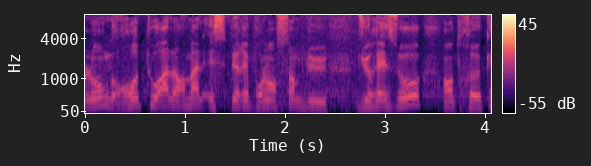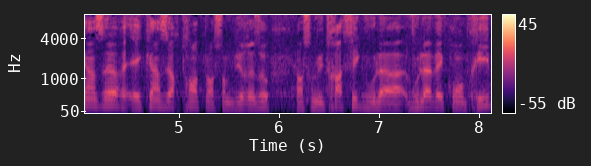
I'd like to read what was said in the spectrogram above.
longues. Retour à normal espéré pour l'ensemble du, du réseau entre 15h et 15h30 l'ensemble du réseau, l'ensemble du trafic vous l'avez compris.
